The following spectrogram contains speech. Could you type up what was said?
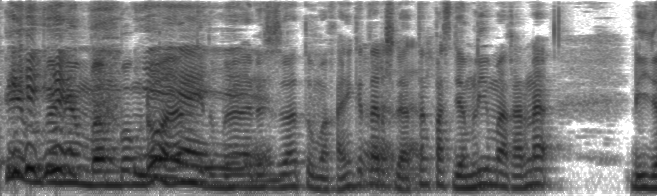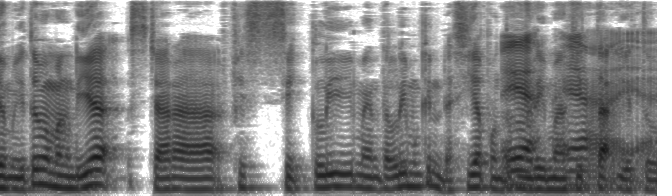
Iya bukan yang bambong Iya, doang iya, gitu, iya, bener ada iya. sesuatu. Makanya kita harus datang pas jam 5 karena di jam itu memang dia secara physically, mentally mungkin udah siap untuk Iya, menerima iya, kita iya, gitu.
